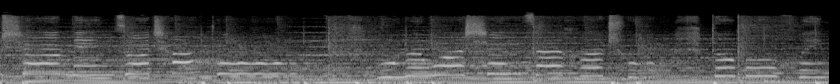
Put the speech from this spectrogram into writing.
生命做长度，无论我身在，不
